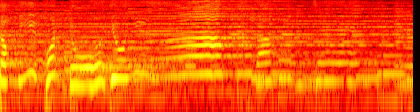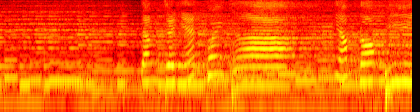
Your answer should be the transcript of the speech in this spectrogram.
ต้องมีคนดูอยู่เยือกสังเจตั้งใจแงนไว้ทางย้ำน้องพี่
